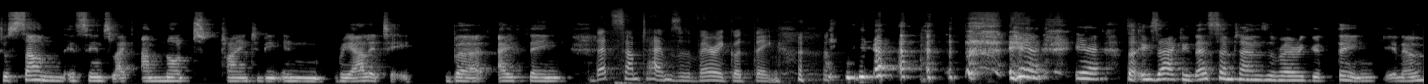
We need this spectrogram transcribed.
To some, it seems like I'm not trying to be in reality, but I think that's sometimes a very good thing. yeah yeah yeah. So exactly. That's sometimes a very good thing you know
